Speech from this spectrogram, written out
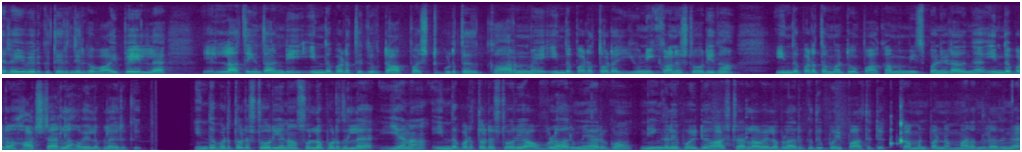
நிறைய பேருக்கு தெரிஞ்சிருக்க வாய்ப்பே இல்லை. எல்லாத்தையும் தாண்டி இந்த படத்துக்கு டாப் ஃபஸ்ட் கொடுத்ததுக்கு காரணமே இந்த படத்தோட யூனிக்கான ஸ்டோரி தான். இந்த படத்தை மட்டும் பார்க்காம மிஸ் பண்ணிடாதுங்க. இந்த படம் ஹாட் ஸ்டாரில் அவைலபிளாக இருக்குது இந்த படத்தோட ஸ்டோரியை நான் சொல்ல போகிறதில்ல ஏன்னா இந்த படத்தோட ஸ்டோரி அவ்வளோ அருமையாக இருக்கும். நீங்களே போயிட்டு ஹாட் ஸ்டாரில் அவைலபிளாக இருக்குது போய் பார்த்துட்டு கமெண்ட் பண்ண மறந்துடாதுங்க.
